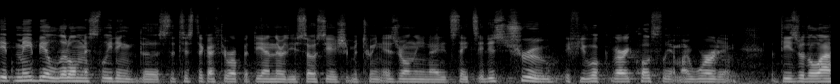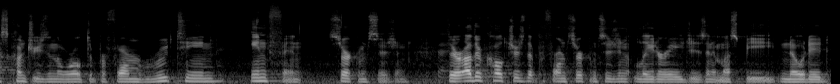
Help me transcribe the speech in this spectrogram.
it, may be a little misleading, the statistic I threw up at the end there, the association between Israel and the United States. It is true, if you look very closely at my wording, that these are the last countries in the world to perform routine infant circumcision. Okay. There are other cultures that perform circumcision at later ages, and it must be noted.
